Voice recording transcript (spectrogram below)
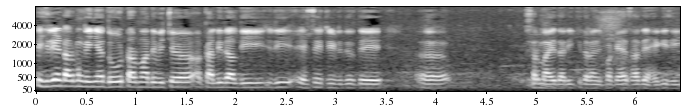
ਪਿਛਲੀਆਂ ਟਰਮ ਗਈਆਂ ਦੋ ਟਰਮਾਂ ਦੇ ਵਿੱਚ ਅਕਾਲੀ ਦਲ ਦੀ ਜਿਹੜੀ ਇਸੇ ਸੀਟ ਦੇ ਉੱਤੇ ਅਹ, ਸਰਮਾਏਦਾਰੀ ਤਰ੍ਹਾਂ ਆਪਾਂ ਕਹਿ ਸਕਦੇ ਹੈਗੀ ਸੀ।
